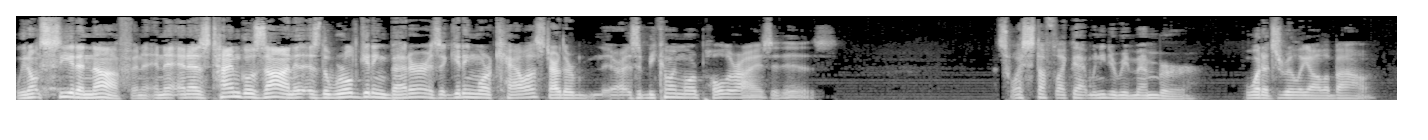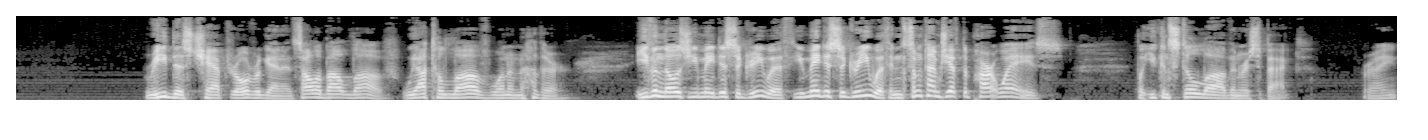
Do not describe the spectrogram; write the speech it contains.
We don't see it enough. And, and, and as time goes on, is the world getting better? Is it getting more calloused? Are there, is it becoming more polarized? It is. That's why stuff like that, we need to remember what it's really all about. Read this chapter over again. It's all about love. We ought to love one another. Even those you may disagree with, you may disagree with, and sometimes you have to part ways. But you can still love and respect, right?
